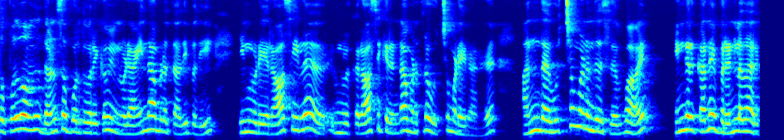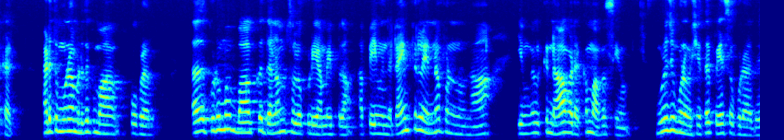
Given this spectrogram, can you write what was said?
ஸோ பொதுவாக வந்து தனுசை பொறுத்த வரைக்கும் இவங்களுடைய ஐந்தாம் இடத்து அதிபதி இவங்களுடைய ராசியில இவங்களுக்கு ராசிக்கு ரெண்டாம் இடத்துல உச்சமடைகிறாரு அந்த உச்சமடைந்த செவ்வாய் எங்க இருக்காருன்னா இப்போ ரெண்டுல தான் இருக்காரு. அடுத்து மூணாம் இடத்துக்கு மா போகிறாரு அதாவது குடும்பம் வாக்கு தனம் சொல்லக்கூடிய அமைப்பு தான். அப்போ இவங்க இந்த டைம் பீரியட்ல என்ன பண்ணணும்னா இவங்களுக்கு நாவடக்கம் அவசியம். முடிஞ்சு போன விஷயத்த பேசக்கூடாது.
